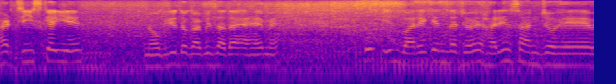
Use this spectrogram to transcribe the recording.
हर चीज़ का ही है। नौकरी तो काफ़ी ज़्यादा अहम है। तो इस बारे के अंदर जो है, हर इंसान जो है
